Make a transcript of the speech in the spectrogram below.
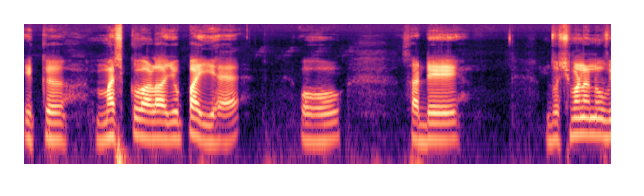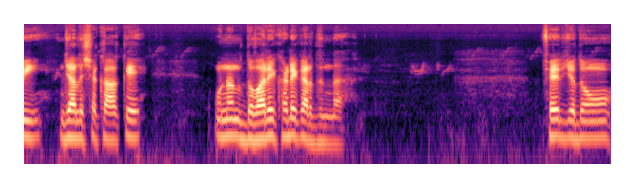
ਇੱਕ ਮਸ਼ਕ ਵਾਲਾ ਜੋ ਭਾਈ ਹੈ, ਉਹ ਸਾਡੇ ਦੁਸ਼ਮਣਾਂ ਨੂੰ ਵੀ ਜਲ ਛਕਾ ਕੇ ਉਹਨਾਂ ਨੂੰ ਦੁਬਾਰੇ ਖੜੇ ਕਰ ਦਿੰਦਾ ਹੈ। ਫਿਰ ਜਦੋਂ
